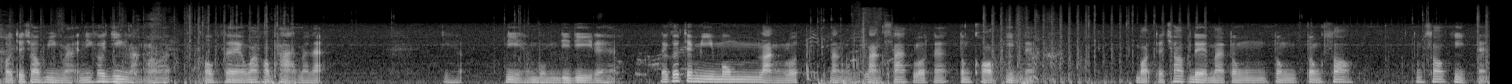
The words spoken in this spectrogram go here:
เขาจะชอบวิ่งมา อันนี้เขายิงหลังเราฮะเขาแสดงว่าเขาผ่านมาแล้วนี่ครับนี่ครับมุมดีๆเลยฮะ แล้วก็จะมีมุมหลังรถหลังหลังซากรถนะ ตรงขอบหินนะบอทจะชอบเดินมาตรงตรงตรงซอก ตรงซอกหินนะ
